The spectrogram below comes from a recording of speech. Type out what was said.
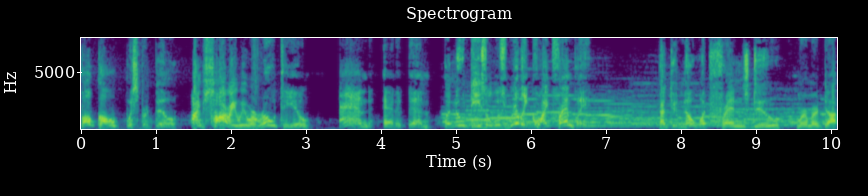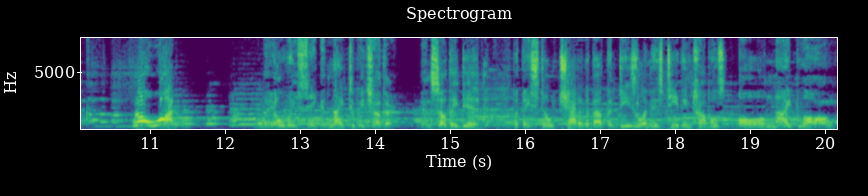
BoCo, whispered Bill. I'm sorry we were rude to you. And, added Ben, the new diesel was really quite friendly. And you know what friends do? murmured Duck. No, what? They always say goodnight to each other. And so they did. But they still chatted about the diesel and his teething troubles all night long.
